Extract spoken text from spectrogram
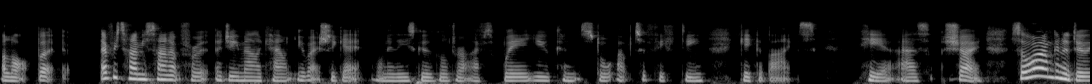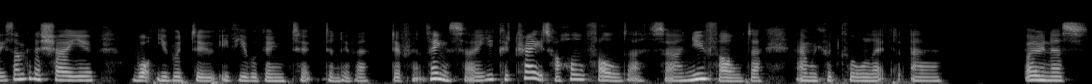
a lot but every time you sign up for a Gmail account you actually get one of these Google Drives where you can store up to 15 gigabytes here as shown. So what I'm going to do is I'm going to show you what you would do if you were going to deliver different things. So you could create a whole folder, so a new folder, and we could call it a bonus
